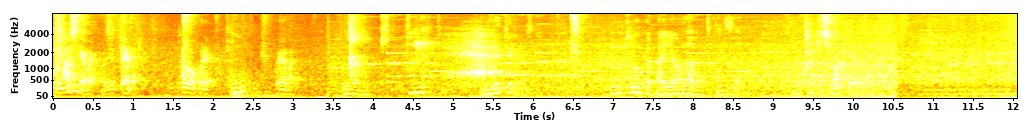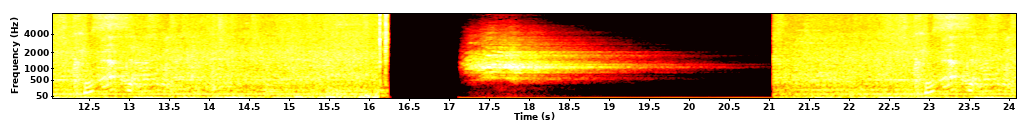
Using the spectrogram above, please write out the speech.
これマジでやばい、これ絶対やばい多分これこれやばい濡れてるやつ本当なんかバイオハザードって感じだよ鍵閉まってるこ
